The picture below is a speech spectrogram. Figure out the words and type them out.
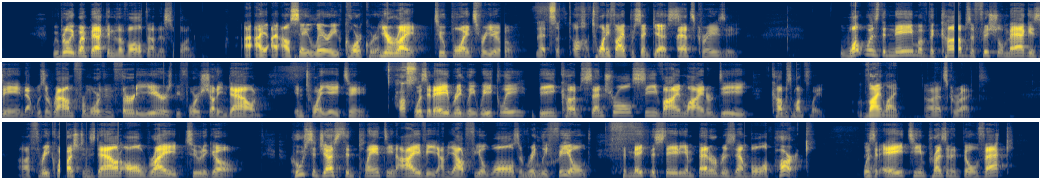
We really went back into the vault on this one. I, I I'll say Larry Corcoran. You're right. Two points for you. That's a twenty-five percent guess. That's crazy. What was the name of the Cubs official magazine that was around for more than 30 years before shutting down in 2018? Hustler. Was it A, Wrigley Weekly, B, Cubs Central, C, Vine Line, or D, Cubs Monthly? Vine line. Uh, that's correct. Uh, three questions down. All right, two to go. Who suggested planting ivy on the outfield walls of Wrigley Field to make the stadium better resemble a park? Was it A, team president Bill Veeck,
